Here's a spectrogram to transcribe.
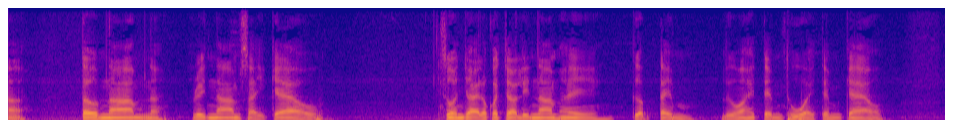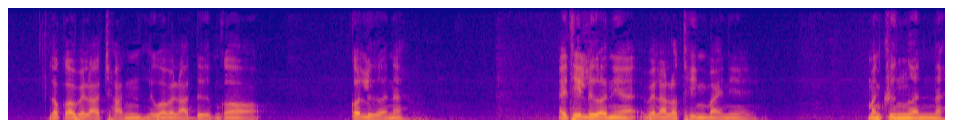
า เติมน้ำนะรินน้ำใส่แก้ว ส่วนใหญ่เราก็จะรินน้ำให้เกือบเต็ม หรือว่าให้เต็มถ้วย เต็มแก้ว แล้วก็เวลาฉันหรือว่าเวลาดื่มก็ก็เหลือนะ ไอ้ที่เหลือเนี่ย เวลาเราทิ้งไปเนี่ย มันคือเงินนะ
